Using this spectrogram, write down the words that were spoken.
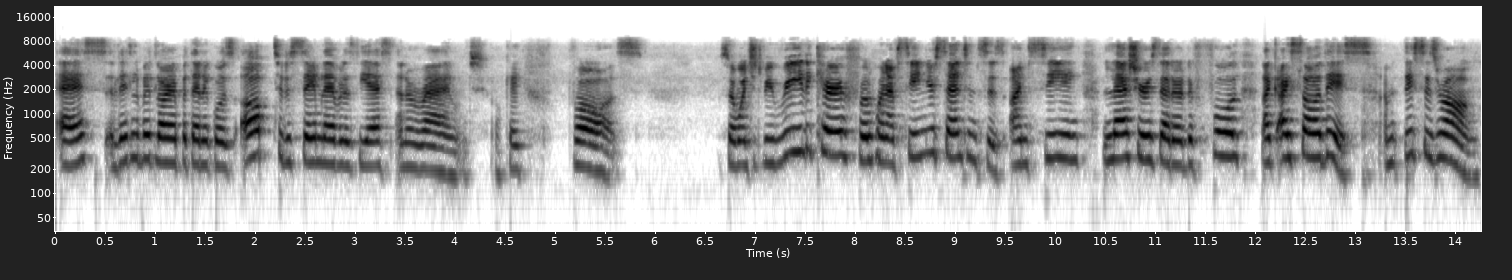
S, a little bit lower, but then it goes up to the same level as the S and around. Okay, vase. So I want you to be really careful when I've seen your sentences. I'm seeing letters that are the full, like I saw this. This is wrong.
